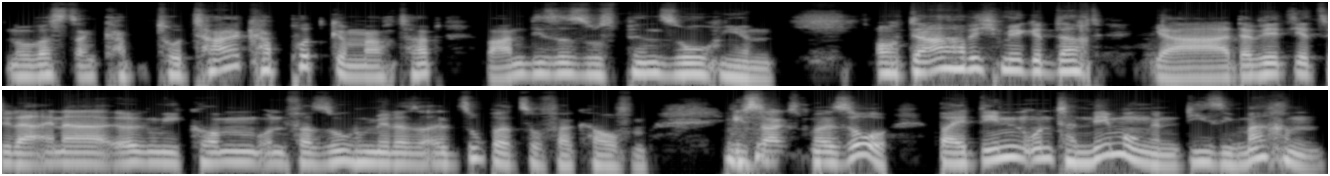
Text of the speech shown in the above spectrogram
Nur was dann kap total kaputt gemacht hat, waren diese Suspensorien. Auch da habe ich mir gedacht, ja, da wird jetzt wieder einer irgendwie kommen und versuchen, mir das als super zu verkaufen. Ich sag's mal so, bei den Unternehmungen, die sie machen,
